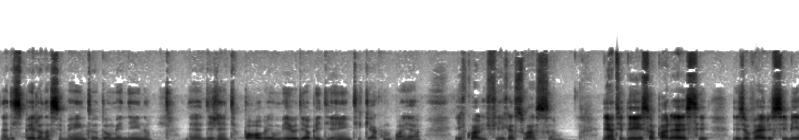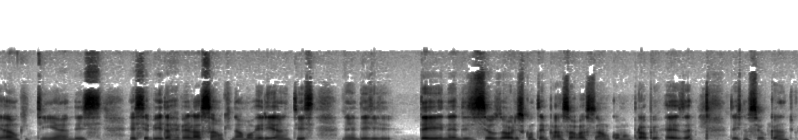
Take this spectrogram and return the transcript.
né, espelho nascimento do menino, né, de gente pobre, humilde e obediente, que acompanha e qualifica a sua ação. Diante disso aparece, diz o velho Simeão, que tinha diz, recebido a revelação que não morreria antes né, de ter né, de seus olhos contemplar a salvação, como o próprio reza, diz no seu cântico.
